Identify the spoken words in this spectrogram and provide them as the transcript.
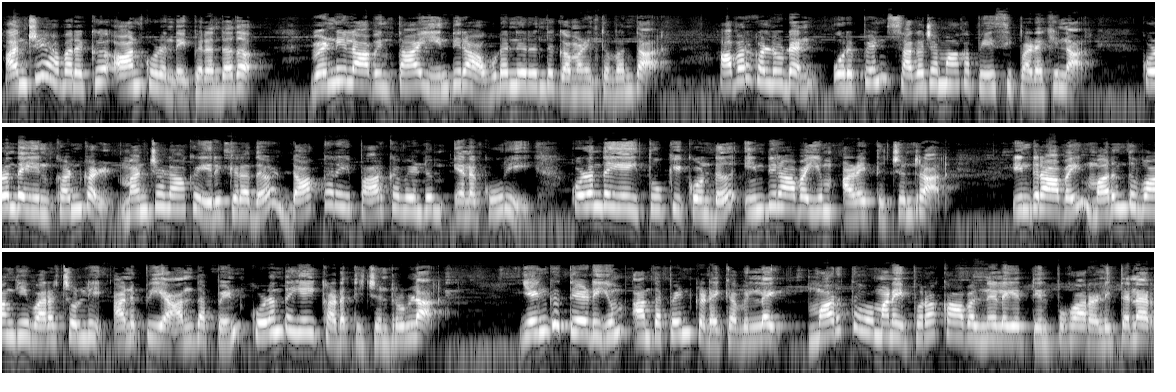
அன்றே அவருக்கு ஆண் குழந்தை பிறந்தது. வெண்ணிலாவின் தாய் இந்திரா உடனிருந்து கவனித்து வந்தார். அவர்களுடன் ஒரு பெண் சகஜமாக பேசி பழகினார். குழந்தையின் கண்கள் மஞ்சளாக இருக்கிறது டாக்டரை பார்க்க வேண்டும் என கூறி குழந்தையை தூக்கிக் கொண்டு இந்திராவையும் அழைத்துச் சென்றார். இந்திராவை மருந்து வாங்கி வரச் சொல்லி அனுப்பிய அந்த பெண் குழந்தையை கடத்திச் சென்றுள்ளார். எங்கு தேடியும் அந்த பெண் கிடைக்கவில்லை. மருத்துவமனை புறக்காவல் நிலையத்தில் புகார் அளித்தனர்.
